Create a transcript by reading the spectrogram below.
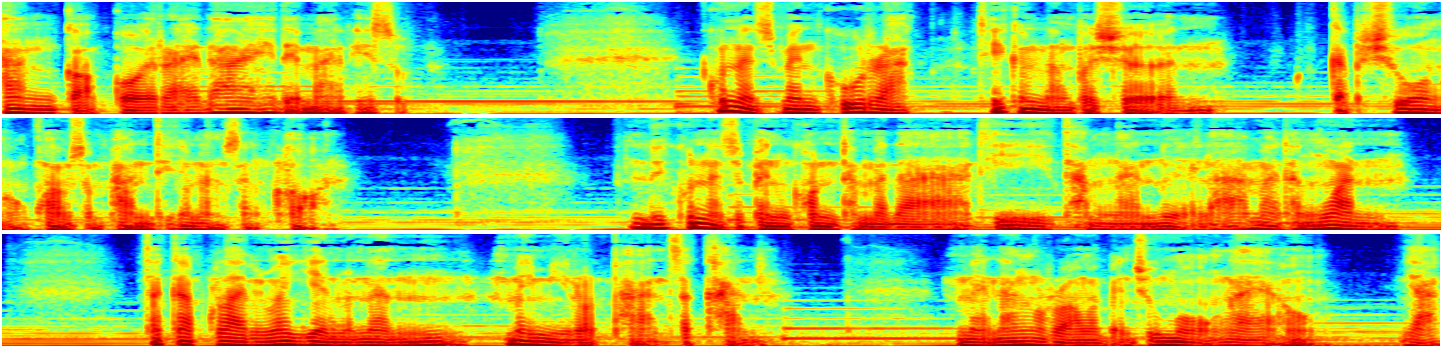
ทางกอบโกยรายได้ให้ได้มากที่สุด คุณอาจจะเป็นคู่รักที่กำลังเผชิญกับช่วงของความสัมพันธ์ที่กำลังสั่นคลอน หรือคุณอาจจะเป็นคนธรรมดาที่ทำงานเหนื่อยล้ามาทั้งวัน แต่กลับกลายเป็นว่าเย็นวันนั้นไม่มีรถผ่านสักคัน แม้นั่งรอมาเป็นชั่วโมงแล้ว อยาก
